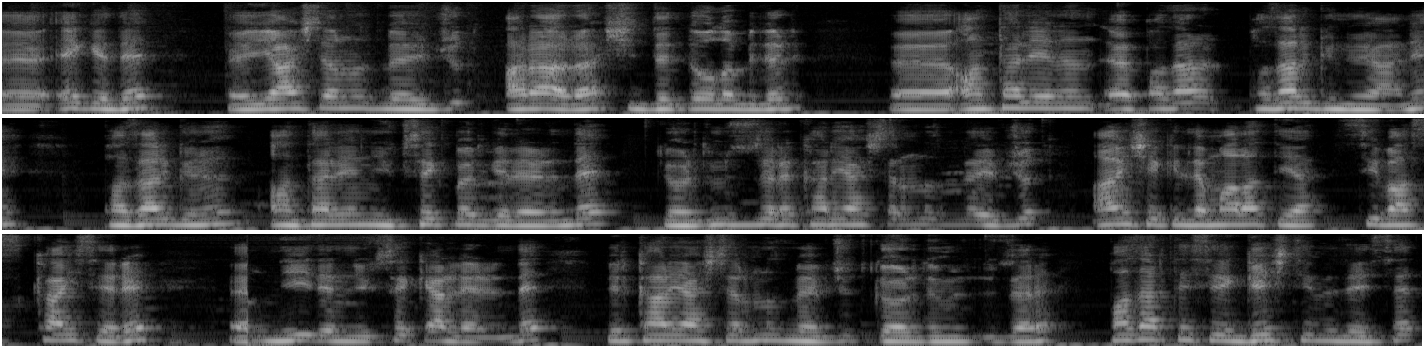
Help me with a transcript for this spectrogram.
e, Ege'de e, yağışlarımız mevcut. Ara ara şiddetli olabilir. E, Antalya'nın e, pazar pazar günü yani pazar günü Antalya'nın yüksek bölgelerinde gördüğümüz üzere kar yağışlarımız mevcut. Aynı şekilde Malatya, Sivas, Kayseri, e, Niğde'nin yüksek yerlerinde bir kar yağışlarımız mevcut gördüğümüz üzere. Pazartesiye geçtiğimizde ise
